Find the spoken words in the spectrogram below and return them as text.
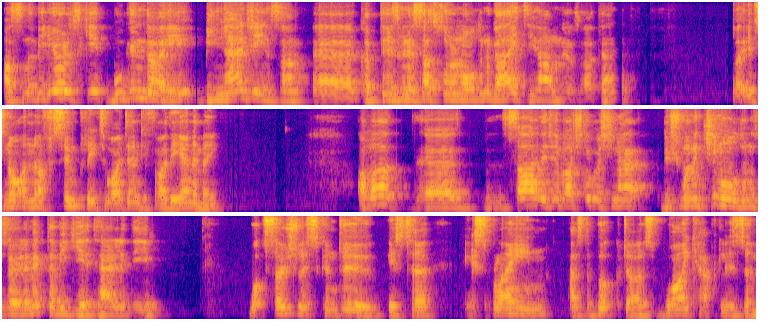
Aslında biliyoruz ki bugün dahi binlerce insan e, kapitalizmin esas sorun olduğunu gayet iyi anlıyor zaten. But it's not enough simply to identify the enemy. Ama e, sadece başlı başına düşmanın kim olduğunu söylemek tabii ki yeterli değil. What socialists can do is to explain, as the book does, why capitalism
